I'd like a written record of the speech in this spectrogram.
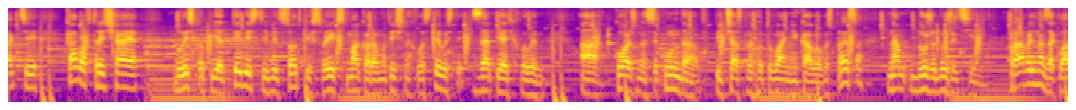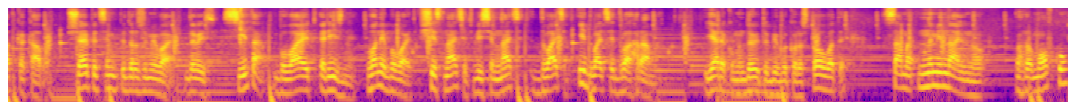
фракції кава втрачає близько 50% своїх смако-ароматичних властивостей за 5 хвилин. А кожна секунда під час приготування кави в еспресо нам дуже-дуже цінна. Правильна закладка кави. Що я під цим підрозуміваю? Дивись, сіта бувають різні. Вони бувають 16, 18, 20 і 22 грами. Я рекомендую тобі використовувати саме номінальну громовку,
